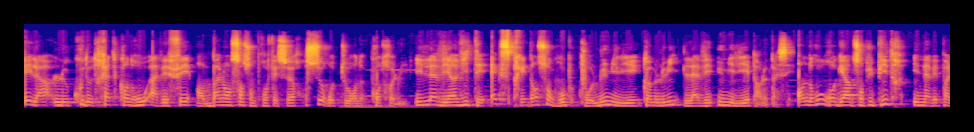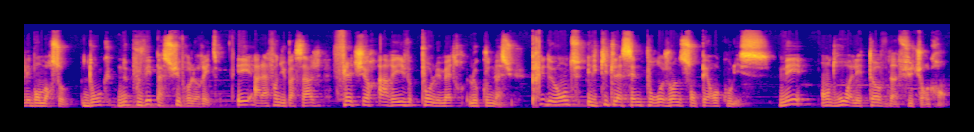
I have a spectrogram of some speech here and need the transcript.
Et là, le coup de traite qu'Andrew avait fait en balançant son professeur se retourne contre lui. Il l'avait invité exprès dans son groupe pour l'humilier comme lui l'avait humilié par le passé. Andrew regarde son pupitre, il n'avait pas les bons morceaux, donc ne pouvait pas suivre le rythme. Et à la fin du passage, Fletcher arrive pour lui mettre le coup de massue. Pris de honte, il quitte la scène pour rejoindre son père aux coulisses. Mais Andrew a l'étoffe d'un futur grand.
